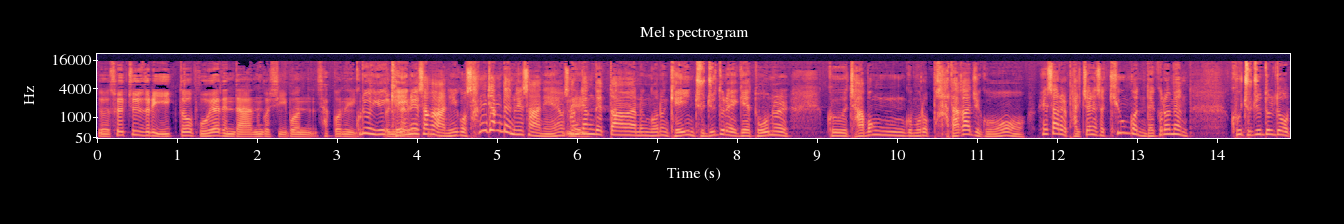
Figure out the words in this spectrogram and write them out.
소액주주들의 이익도 보호해야 된다는 것이 이번 사건의 그리고 이게 의미가 개인. 회사가 아니고 상장된 회사 아니에요. 네. 상장됐다는 거는 개인 주주들에게 돈을 그 자본금으로 받아가지고 회사를 발전해서 키운 건데 그러면 그 주주들도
